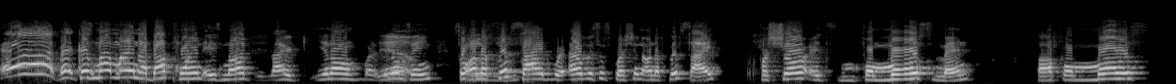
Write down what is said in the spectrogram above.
Yeah, because my mind at that point is not like you know, but you know what I'm saying. So on the flip Mhm. side, with Elvis's question, on the flip side, for sure, it's for most men, but for most,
